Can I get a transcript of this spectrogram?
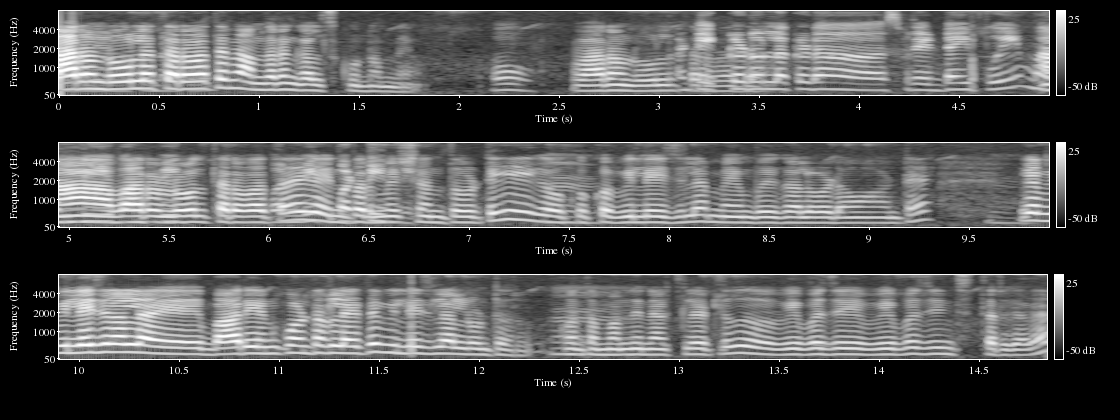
వారం రోజుల తర్వాత మేము అందరం కలుసుకున్నాం మేము. వారం రోజుల ఎక్కడోళ్ళు అక్కడ స్ప్రెడ్ అయిపోయి వారం రోజుల తర్వాత ఇన్ఫర్మేషన్ తోటి ఒక్కొక్క విలేజ్లో మేము పోయి కలవడం అంటే ఇక విలేజ్లలో భారీ ఎన్కౌంటర్లు అయితే విలేజ్లలో ఉంటారు. కొంతమంది నక్సలెట్లు విభజ విభజించుతారు కదా.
